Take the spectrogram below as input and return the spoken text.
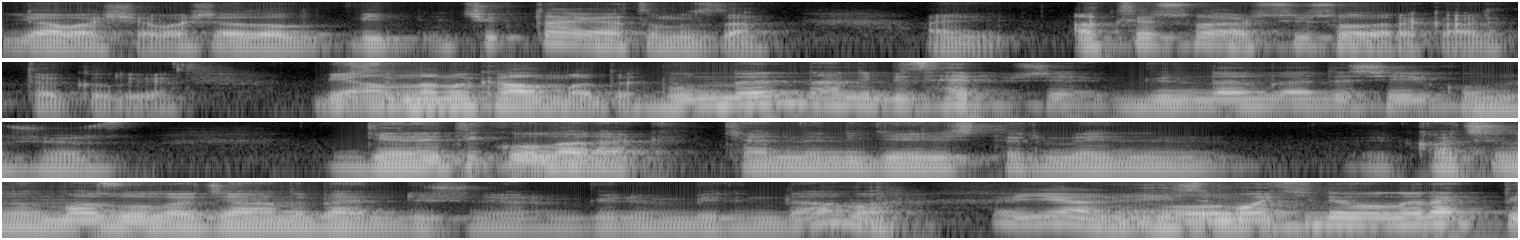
yavaş yavaş azalıp bir, çıktı hayatımızdan. Hani aksesuar süs olarak artık takılıyor. Bir Şimdi anlamı kalmadı. Bunların hani biz hep şey, gündemlerde şeyi konuşuyoruz. Genetik olarak kendini geliştirmenin kaçınılmaz olacağını ben düşünüyorum günün birinde ama E yani işte o- makine olarak da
